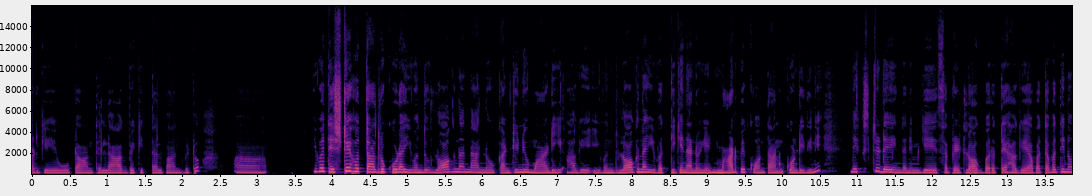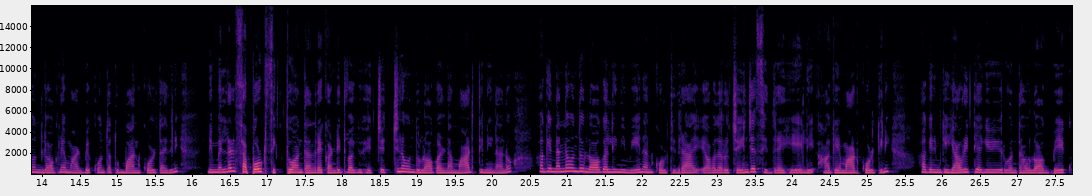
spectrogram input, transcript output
ಅಡುಗೆ, ಊಟ ಅಂತೆಲ್ಲ ಆಗಬೇಕಿತ್ತಲ್ವಾ ಅಂದ್ಬಿಟ್ಟು ಆ, ಇವತ್ತು ಎಷ್ಟೇ ಹೊತ್ತಾದರೂ ಕೂಡ ಈ ಒಂದು ವ್ಲಾಗ್ನ ನಾನು ಕಂಟಿನ್ಯೂ ಮಾಡಿ ಹಾಗೆ ಈ ಒಂದು ವ್ಲಾಗ್ನ ಇವತ್ತಿಗೆ ನಾನು ಏನು ಮಾಡಬೇಕು ಅಂತ ಅಂದ್ಕೊಂಡಿದ್ದೀನಿ ನೆಕ್ಸ್ಟ್ ಡೇಯಿಂದ ನಿಮಗೆ ಸಪ್ರೇಟ್ ಲಾಗ್ ಬರುತ್ತೆ. ಹಾಗೆ ಅವತ್ತವತ್ತಿನ ಒಂದು ಲಾಗ್ನೇ ಮಾಡಬೇಕು ಅಂತ ತುಂಬ ಅಂದ್ಕೊಳ್ತಾ ಇದ್ದೀನಿ. ನಿಮ್ಮೆಲ್ಲರ ಸಪೋರ್ಟ್ ಸಿಕ್ತು ಅಂತಂದರೆ ಖಂಡಿತವಾಗಿಯೂ ಹೆಚ್ಚೆಚ್ಚಿನ ಒಂದು ಲಾಗ್ಗಳನ್ನ ಮಾಡ್ತೀನಿ ನಾನು. ಹಾಗೆ ನನ್ನ ಒಂದು ಲಾಗಲ್ಲಿ ನೀವೇನು ಅಂದ್ಕೊಳ್ತಿದ್ರಾ ಯಾವುದಾದ್ರು ಚೇಂಜಸ್ ಇದ್ದರೆ ಹೇಳಿ ಹಾಗೆ ಮಾಡ್ಕೊಳ್ತೀನಿ. ಹಾಗೆ ನಿಮಗೆ ಯಾವ ರೀತಿಯಾಗಿ ಇರುವಂತಹ ವ್ಲಾಗ್ ಬೇಕು,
